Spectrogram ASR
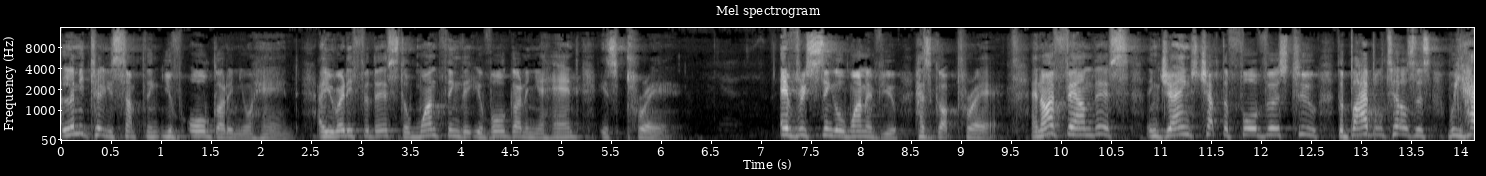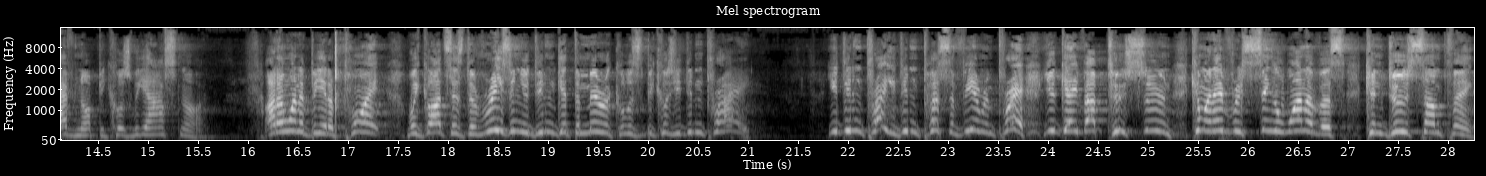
Let me tell you something you've all got in your hand. Are you ready for this? The one thing that you've all got in your hand is prayer. Every single one of you has got prayer. And I found this in James chapter 4, verse 2. The Bible tells us we have not because we ask not. I don't want to be at a point where God says the reason you didn't get the miracle is because you didn't pray. You didn't pray. You didn't persevere in prayer. You gave up too soon. Come on, every single one of us can do something.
